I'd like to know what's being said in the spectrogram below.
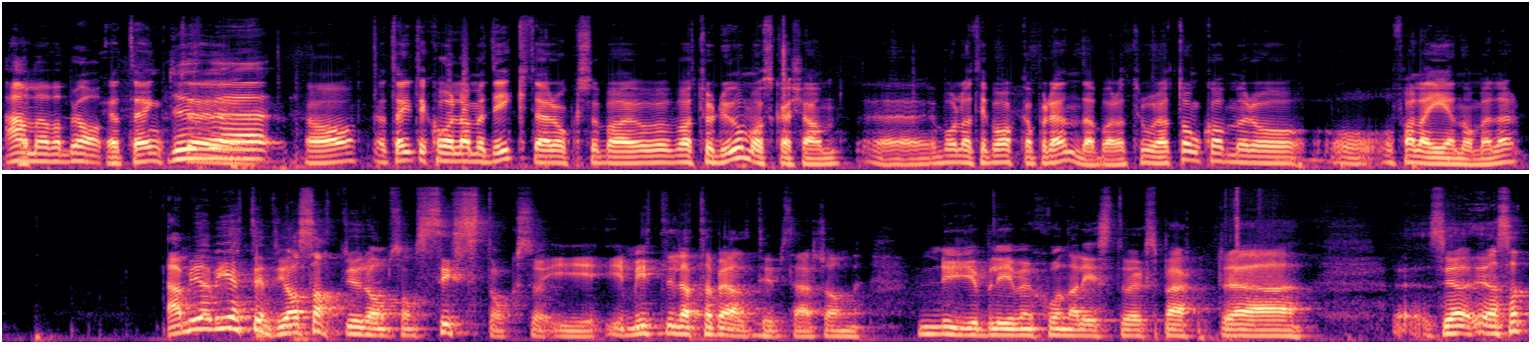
Ja men vad bra. Jag tänkte, Du, eh, ja, jag tänkte kolla med Dick där också. Bara, vad- tror du om Oskarshamn? Eh, jag bollar tillbaka på den där bara. Tror du att de kommer att, att, att falla igenom eller? Ja, men jag vet inte, jag satte ju dem som sist också i, i mitt lilla tabelltips här som nybliven journalist och expert. Eh, Så jag, jag satt,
